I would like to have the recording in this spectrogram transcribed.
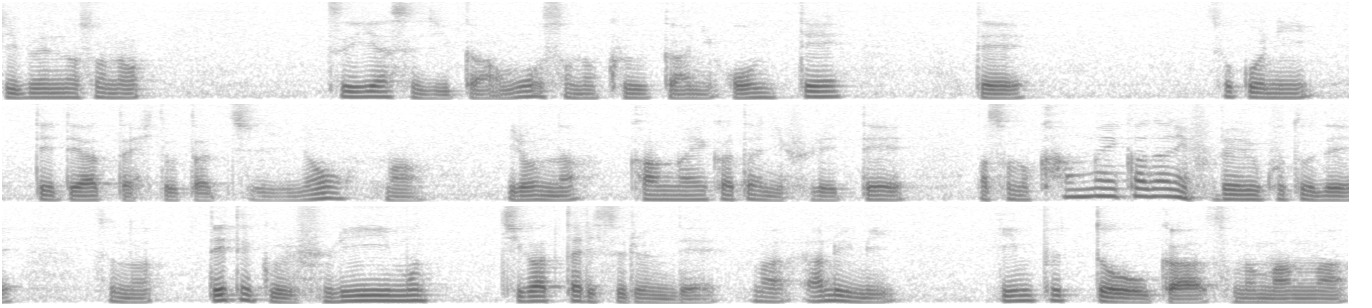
自分のその費やす時間をその空間に置いてでそこにで出会った人たちの、まあ、いろんな考え方に触れて、まあ、その考え方に触れることでその出てくる振りも違ったりするんで、まあ、ある意味インプットがそのまんま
